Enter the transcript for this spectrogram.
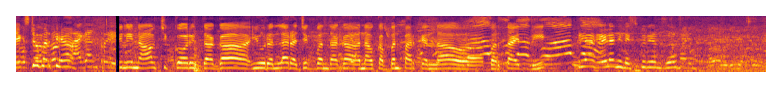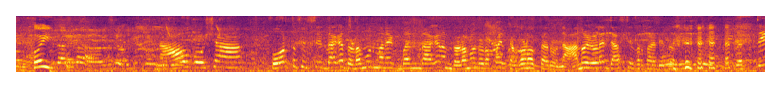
ನೆಕ್ಸ್ಟು ಬರ್ತೀಯಾ? ಇಲ್ಲಿ ನಾವು ಚಿಕ್ಕವರಿದ್ದಾಗ ಇವರೆಲ್ಲ ರಜೆಗೆ ಬಂದಾಗ ನಾವು ಕಬ್ಬನ್ ಪಾರ್ಕ್ ಎಲ್ಲ ಬರ್ತಾ ಇದ್ವಿ. ಪ್ರಿಯಾ ಹೇಳ ನಿನ್ನ ಎಕ್ಸ್ಪೀರಿಯನ್ಸ್ ಓಯ್. ನಾವು ಬಹುಶಃ ಫೋರ್ತ್ ಫಿಫ್ತ್ ಇದ್ದಾಗ ದೊಡ್ಡಮ್ಮನ ಮನೆಗೆ ಬಂದಾಗ ನಮ್ಮ ದೊಡ್ಡಮ್ಮ ದೊಡ್ಡಪ್ಪ ಇಲ್ಲಿ ಕರ್ಕೊಂಡು ಹೋಗ್ತಾರು ನಾನು ಇವಳೇ ಜಾಸ್ತಿ ಬರ್ತಾ ಇದ್ದಿದ್ದು. ಪ್ರತಿ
